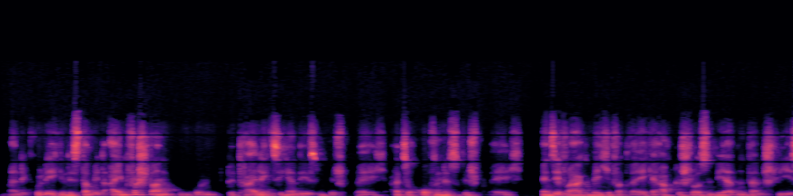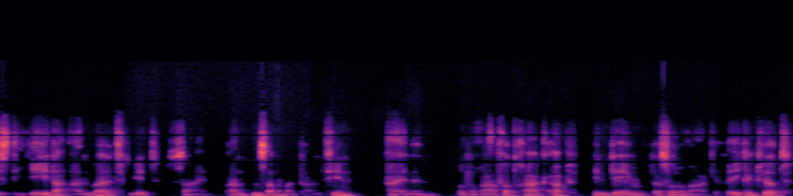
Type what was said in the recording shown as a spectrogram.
meine Kollegin ist damit einverstanden und beteiligt sich an diesem Gespräch, also offenes Gespräch. Wenn Sie fragen, welche Verträge abgeschlossen werden, dann schließt jeder Anwalt mit seinem Mandanten, seiner Mandantin einen Honorarvertrag ab, in dem das Honorar geregelt wird.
